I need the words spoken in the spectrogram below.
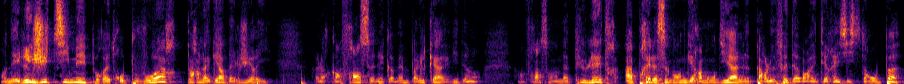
on est légitimé pour être au pouvoir par la guerre d'Algérie. Alors qu'en France, ce n'est quand même pas le cas, évidemment. En France, on a pu l'être après la Seconde Guerre mondiale par le fait d'avoir été résistant ou pas,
